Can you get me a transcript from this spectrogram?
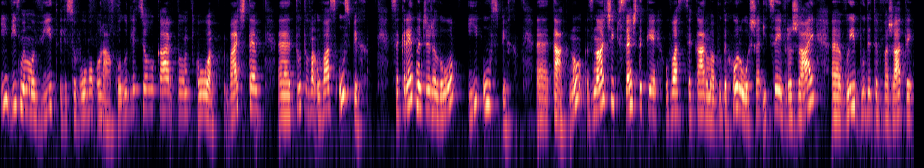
І візьмемо від лісового оракулу для цього карту. О, бачите, е, тут у вас успіх, секретне джерело і успіх. Е, Так, ну, значить, все ж таки у вас ця карма буде хороша, і цей врожай е, ви будете вважати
